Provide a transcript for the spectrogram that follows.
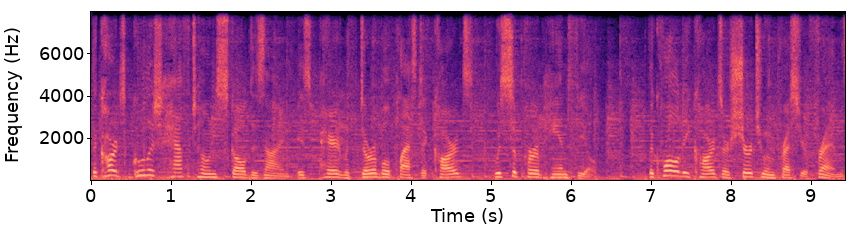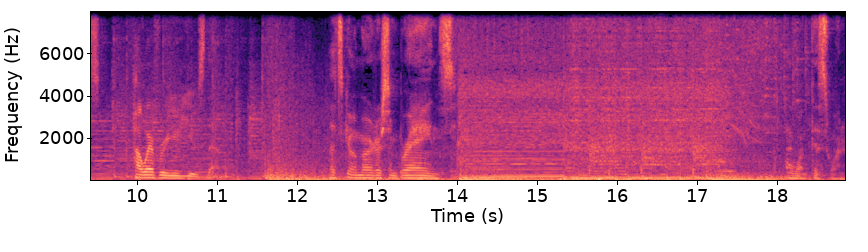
The card's ghoulish half-tone skull design is paired with durable plastic cards with superb hand feel. The quality cards are sure to impress your friends, however you use them. Let's go murder some brains. I want this one.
